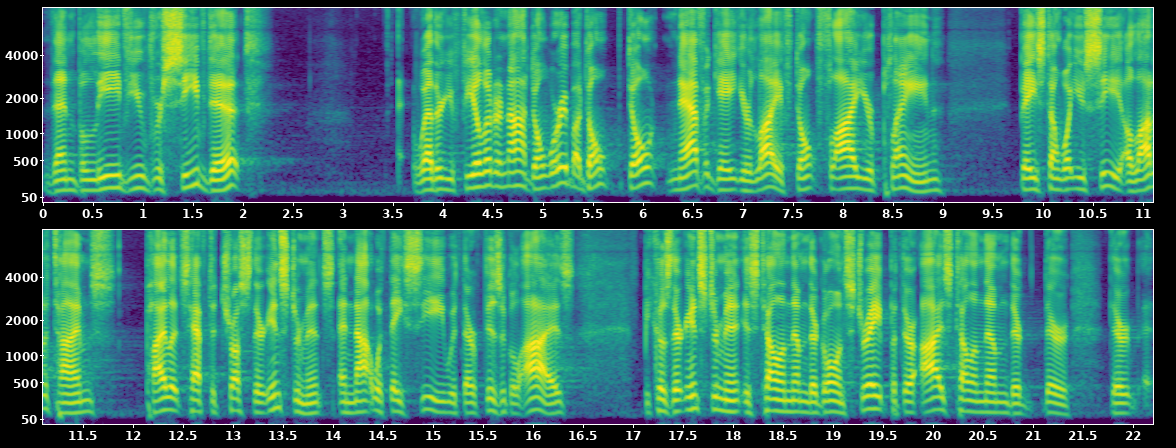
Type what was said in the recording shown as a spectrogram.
then believe you've received it, whether you feel it or not. Don't worry about don't don't navigate your life, don't fly your plane based on what you see. A lot of times pilots have to trust their instruments and not what they see with their physical eyes because their instrument is telling them they're going straight, but their eyes telling them they're they're they're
